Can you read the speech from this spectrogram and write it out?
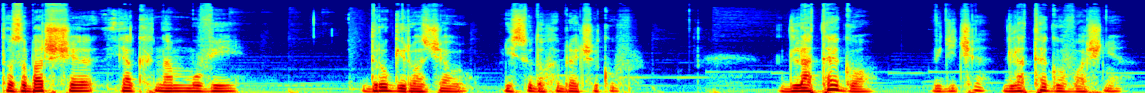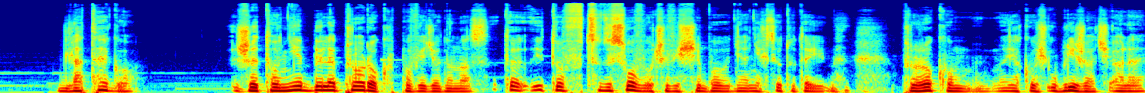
to zobaczcie, jak nam mówi drugi rozdział listu do Hebrajczyków. Dlatego, widzicie, dlatego właśnie, dlatego, że to nie byle prorok powiedział do nas. To, to w cudzysłowie oczywiście, bo ja nie chcę tutaj prorokom jakoś ubliżać, ale,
